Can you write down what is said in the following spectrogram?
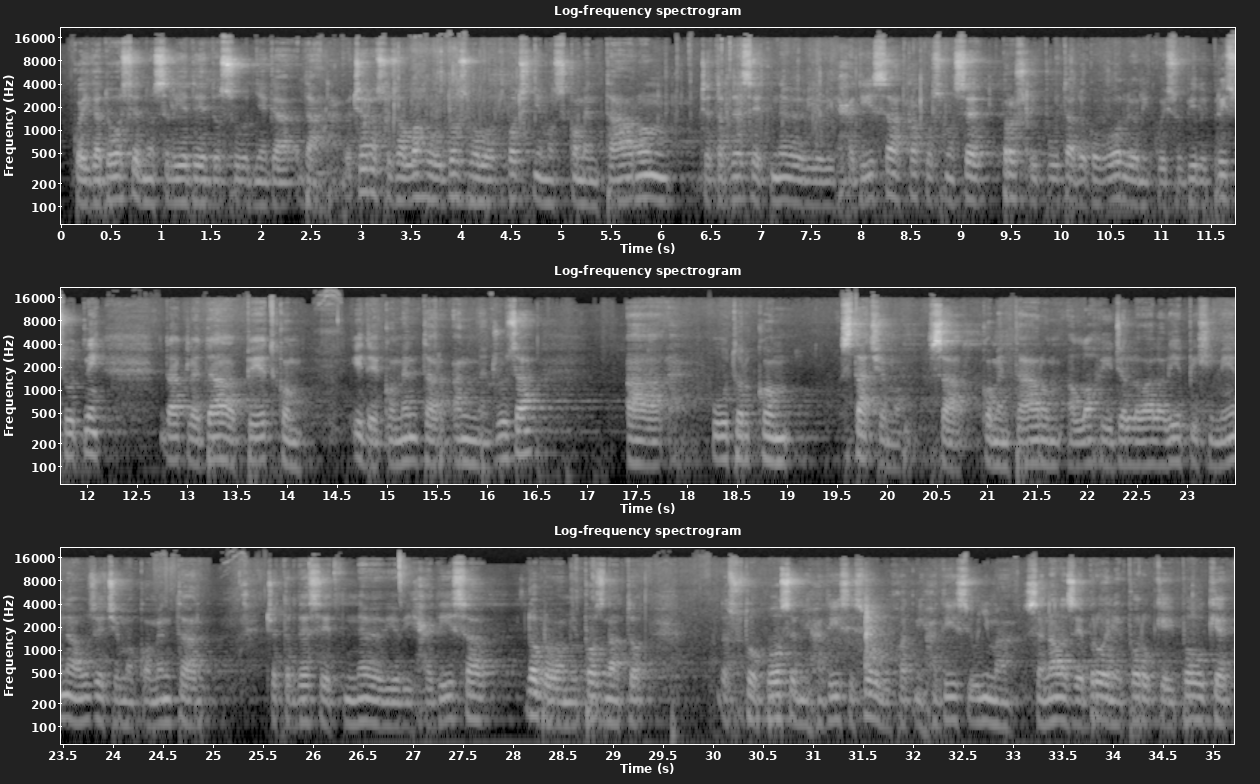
koji ga dosljedno slijede do sudnjega dana. Večeras uz Allahu dozvolu počnemo s komentarom 40 nevevijevih hadisa, kako smo se prošli puta dogovorili, oni koji su bili prisutni, dakle da petkom ide komentar Amme Džuza, a utorkom staćemo sa komentarom Allahu i Đalovala lijepih imena, uzet ćemo komentar 40 nevevijevih hadisa. Dobro vam je poznato da su to posebni hadisi, sveobuhvatni hadisi, u njima se nalaze brojne poruke i pouke,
